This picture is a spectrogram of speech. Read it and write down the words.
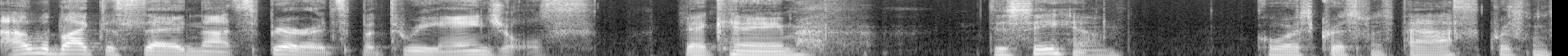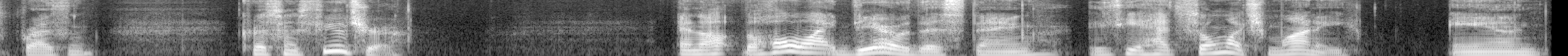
I would like to say, not spirits, but three angels that came to see him. Of course, Christmas past, Christmas present, Christmas future. And the, the whole idea of this thing is he had so much money and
